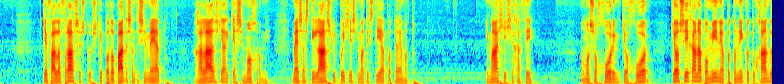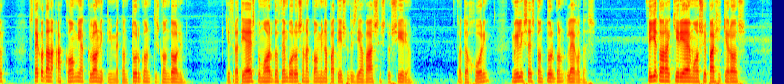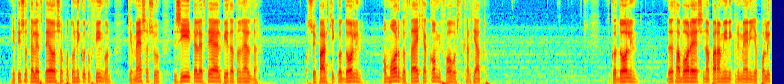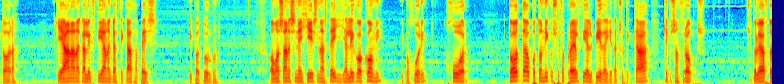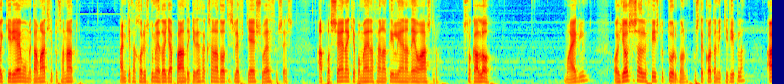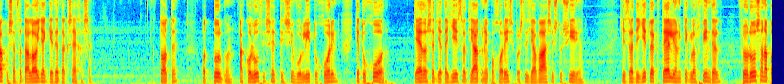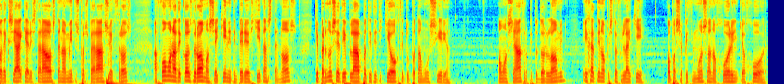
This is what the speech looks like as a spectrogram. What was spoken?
κεφαλοθράψες τους και ποδοπάτησαν τη σημαία του, γαλάζια και ασημόχρωμη, μέσα στη λάσπη που είχε σχηματιστεί από το αίμα του. Η μάχη είχε χαθεί. Όμως ο Χούριν και ο Χούορ και όσοι είχαν απομείνει από τον οίκο του Χάντορ στέκονταν ακόμη ακλόνητοι με τον Τούργον της Γκοντόλιν και οι στρατιές του Μόργκοθ δεν μπορούσαν ακόμη να πατήσουν τις διαβάσεις του Σύριον. Τότε ο Χούριν μίλησε στον Τούργον λέγοντας: Φύγε τώρα, κύριέ μου, όσο υπάρχει καιρός, γιατί είσαι ο τελευταίος από τον οίκο του Φίγκον και μέσα σου ζει η τελευταία ελπίδα των Έλνταρ. Όσο υπάρχει η Κοντόλιν, ο Μόργκοθ θα έχει ακόμη φόβο στην καρδιά του. Η Κοντόλιν δεν θα μπορέσει να παραμείνει κρυμμένη για πολύ τώρα, και αν ανακαλυφθεί αναγκαστικά θα πέσει είπε ο Τούργον. Όμως, αν συνεχίσει να στέγει για λίγο ακόμη, είπε ο Χούριν, Χούορ, τότε από τον οίκο σου θα προέλθει η ελπίδα για τα ξωτικά και τους ανθρώπους. Σου το λέω αυτό, κύριέ μου, με τα μάτια του θανάτου. Αν και θα χωριστούμε εδώ για πάντα και δεν θα ξαναδώ τις λευκές σου αίθουσες, από σένα και από μένα θα ανατείλει ένα νέο άστρο. Στο καλό. Μάιγκλιν, ο γιος της αδελφής του Τούργον που στεκόταν εκεί δίπλα, άκουσε αυτά τα λόγια και δεν τα ξέχασε. Τότε ο Τούργον ακολούθησε τη συμβουλή του Χούριν και του Χούορ και έδωσε διαταγή η στρατιά του να υποχωρήσει προς τις διαβάσεις του Σύριον. Και οι στρατηγοί του Εκτέλιον και Γκλορφίντελ φρουρούσαν από δεξιά και αριστερά ώστε να μην τους προσπεράσει ο εχθρός, αφού ο μοναδικός δρόμος σε εκείνη την περιοχή ήταν στενός και περνούσε δίπλα από τη δυτική όχθη του ποταμού Σύριον. Όμως οι άνθρωποι του Ντορλόμιν είχαν την οπισθοφυλακή, όπως επιθυμούσαν ο Χούριν και ο Χούορ,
